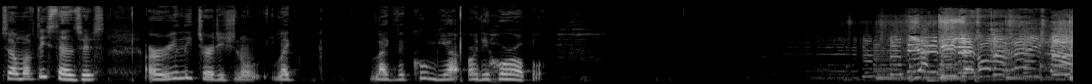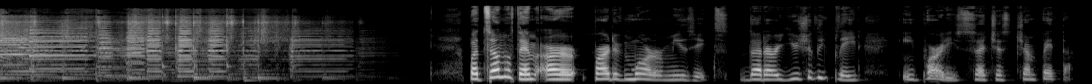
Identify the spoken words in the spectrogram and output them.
Some of these dances are really traditional, like like the cumbia or the joropo. But some of them are part of modern musics that are usually played in parties such as champeta.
